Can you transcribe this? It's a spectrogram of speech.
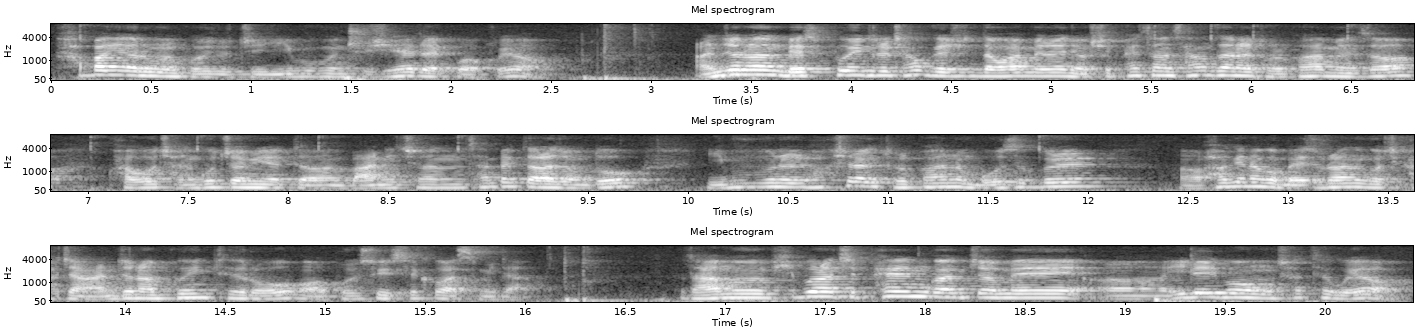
하방의 흐름을 보여줄지 이 부분 주시해야 될 것 같고요. 안전한 매수 포인트를 찾고 계신다고 하면 역시 패턴 상단을 돌파하면서 과거 전고점이었던 12,300달러 정도 이 부분을 확실하게 돌파하는 모습을 어, 확인하고 매수를 하는 것이 가장 안전한 포인트로 어, 볼수 있을 것 같습니다 다음은 피보나치 펜 관점의 어, 1일봉 차트고요.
